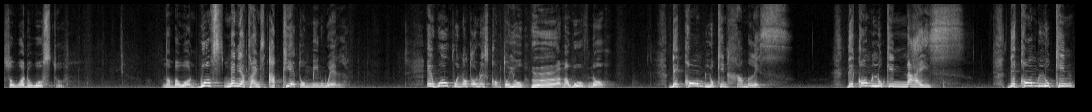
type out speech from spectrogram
So, what do wolves do? Number one, wolves many a times appear to mean well. A wolf will not always come to you, I'm a wolf. No. They come looking harmless. They come looking nice. They come looking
